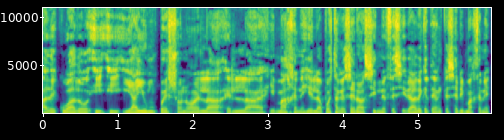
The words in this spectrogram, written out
adecuado y, hay un peso ¿no? en, la, en las imágenes y en la puesta en escena sin necesidad de que tengan que ser imágenes.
